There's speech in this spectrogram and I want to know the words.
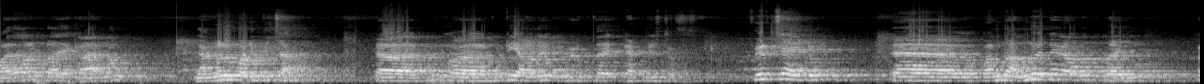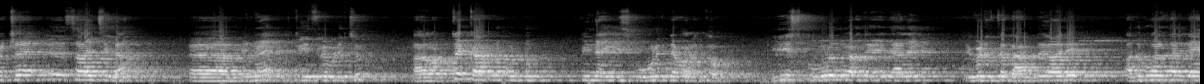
വരാറുണ്ടായ കാരണം ഞങ്ങൾ പഠിപ്പിച്ച കുട്ടിയാണ് ഇവിടുത്തെ ഹെഡ് മിസ്റ്റർസ് തീർച്ചയായിട്ടും വന്ന് അന്ന് തന്നെ കാണുന്നുണ്ടായിരുന്നു പക്ഷേ സാധിച്ചില്ല. പിന്നെ ടീച്ചറെ വിളിച്ചു. ഒറ്റ കാരണം കൊണ്ടും പിന്നെ ഈ സ്കൂളിന്റെ മഹത്വം ഈ സ്കൂൾ എന്ന് പറഞ്ഞു കഴിഞ്ഞാൽ ഇവിടുത്തെ നാട്ടുകാർ അതുപോലെ തന്നെ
